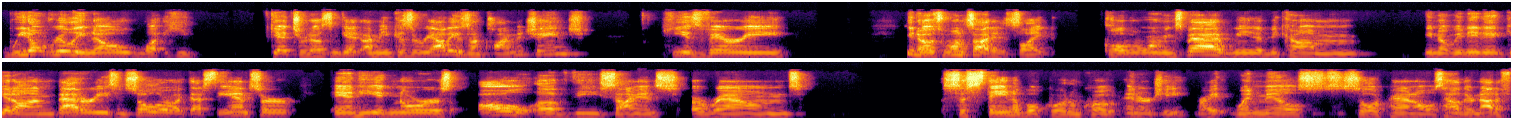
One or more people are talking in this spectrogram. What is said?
we don't really know what he gets or doesn't get. I mean, because the reality is on climate change, he is very, you know, it's one sided. It's like global warming's bad. We need to become, you know, we need to get on batteries and solar. Like that's the answer. And he ignores all of the science around sustainable quote unquote energy, right? Windmills, solar panels, how they're not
